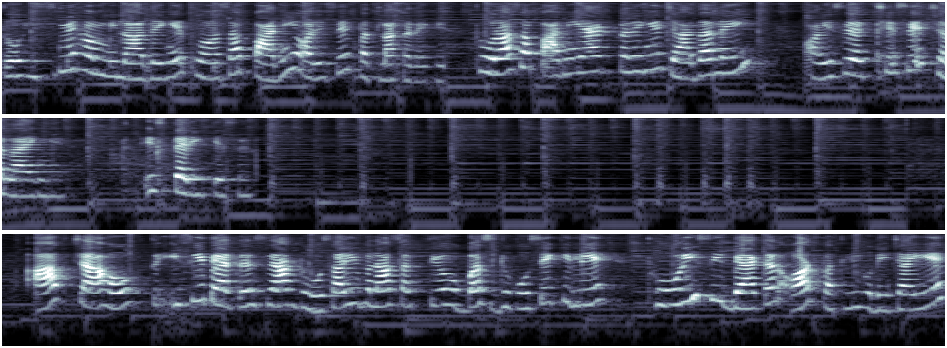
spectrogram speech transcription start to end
तो इसमें हम मिला देंगे थोड़ा सा पानी और इसे पतला करेंगे। थोड़ा सा पानी ऐड करेंगे, ज़्यादा नहीं, और इसे अच्छे से चलाएँगे, इस तरीके से। आप चाहो तो इसी बैटर से आप डोसा भी बना सकते हो। बस डोसे के लिए थोड़ी सी बैटर और पतली होनी चाहिए,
